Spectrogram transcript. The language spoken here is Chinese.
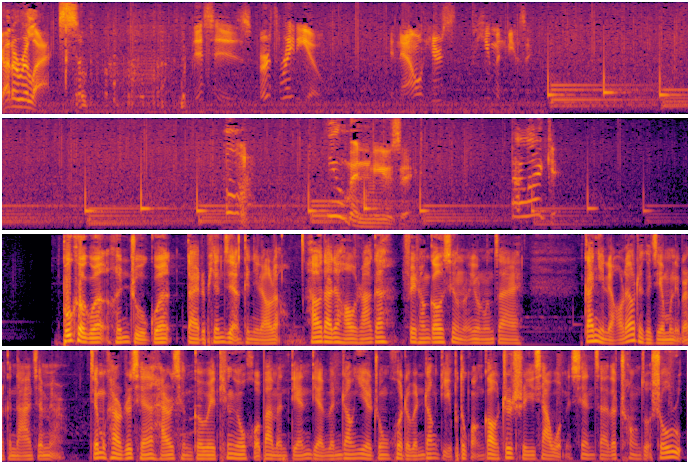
Gotta relax. This is Earth Radio. And now here's human music. Human music. I like it. 不客观，很主观，带着偏见跟你聊聊。Hello，大家好，我是阿甘，非常高兴呢，又能在《跟你聊聊》这个节目里边跟大家见面。 节目开始之前，还是请各位听友伙伴们点点文章页中或者文章底部的广告，支持一下我们现在的创作收入。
